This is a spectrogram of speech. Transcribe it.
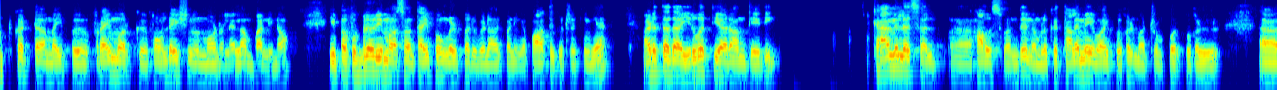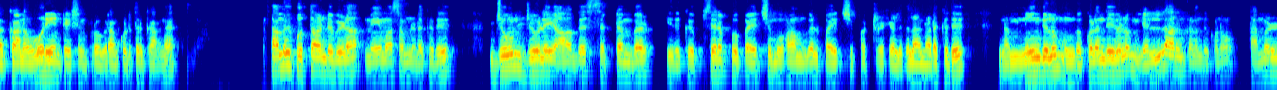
உட்கட்ட அமைப்பு ஃப்ரேம் ஒர்க் ஃபவுண்டேஷனல் மாடல் எல்லாம் பண்ணினோம். இப்போ பிப்ரவரி மாதம் தைப்பொங்கல் பெருவிழா இப்போ நீங்க பார்த்துக்கிட்டு இருக்கீங்க. அடுத்ததா இருபத்தி ஆறாம் தேதி கேமிலஸ் ஹவுஸ் வந்து நம்மளுக்கு தலைமை வாய்ப்புகள் மற்றும் பொறுப்புகள் கான ஓரியன்டேஷன் ப்ரோக்ராம் கொடுத்துருக்காங்க. தமிழ் புத்தாண்டு விழா மே மாசம் நடக்குது. ஜூன் ஜூலை ஆகஸ்ட் செப்டம்பர் இதுக்கு சிறப்பு பயிற்சி முகாம்கள் பயிற்சி பற்றுகள் இதெல்லாம் நடக்குது. நம் நீங்களும் உங்க குழந்தைகளும் எல்லாரும் கலந்துக்கணும். தமிழ்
